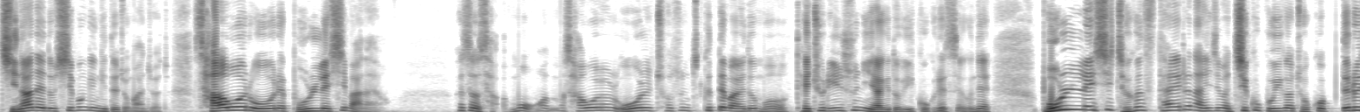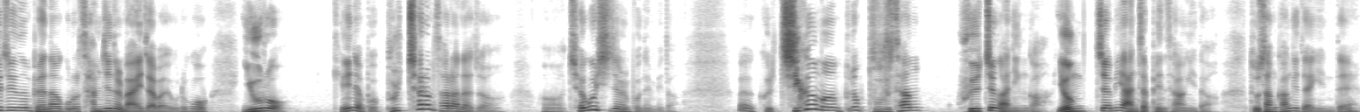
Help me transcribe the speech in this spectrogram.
지난해도 시범 경기 때 좀 안 좋았죠. 4월, 5월에 볼넷이 많아요. 그래서 사, 뭐, 어, 뭐 4월, 5월 초순 그때만 해도 뭐 대출 1순위 이야기도 있고 그랬어요. 근데 볼넷이 적은 스타일은 아니지만 직구 구위가 좋고 떨어지는 변화구로 삼진을 많이 잡아요. 그리고 유로 개념 뭐 불처럼 살아나죠. 어, 최고 시즌을 보냅니다. 그 지금은 좀 부상 후유증 아닌가? 0점이 안 잡힌 상황이다. 두산 관계자인데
